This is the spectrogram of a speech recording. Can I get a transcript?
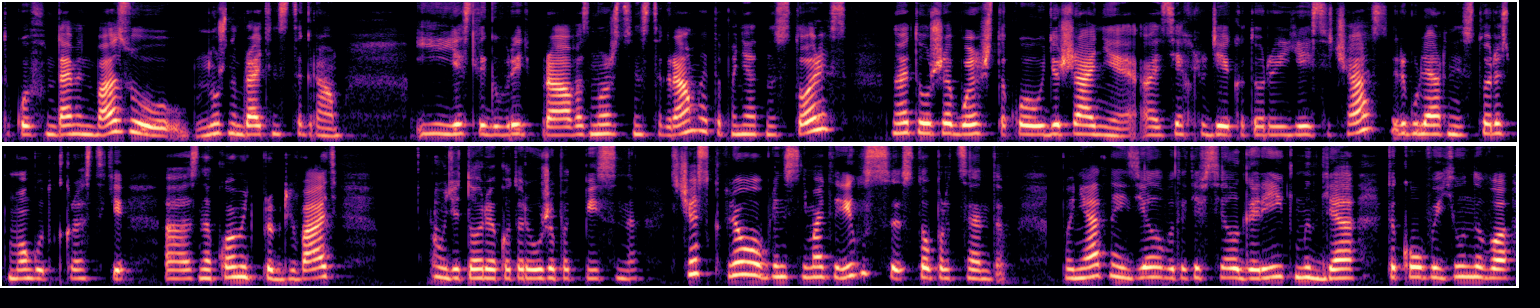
такой фундамент, базу нужно брать Инстаграм. И если говорить про возможности Инстаграма, это, понятно, сторис, но это уже больше такое удержание а, тех людей, которые есть сейчас. Регулярные сторис помогут как раз-таки а, знакомить, прогревать, аудиторию, которая уже подписана. Сейчас клево, блин, снимать рилсы сто процентов. Понятное дело, вот эти все алгоритмы для такого юного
